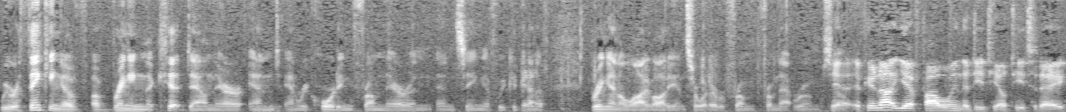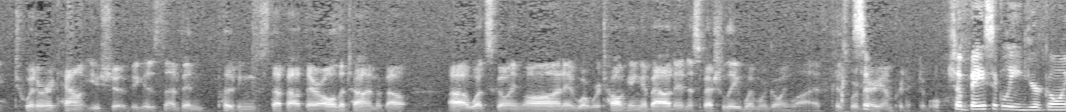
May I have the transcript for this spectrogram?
we were thinking of, of bringing the kit down there and, and recording from there, and, and seeing if we could kind Yeah. of bring in a live audience or whatever from, from that room. So. Yeah, if you're not yet following the DTLT Today Twitter account, you should because I've been putting stuff out there all the time about uh, what's going on and what we're talking about, and especially when we're going live because we're So- very unpredictable. So basically, you're going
